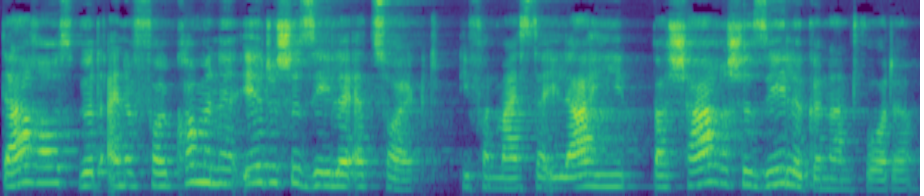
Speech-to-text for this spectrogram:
Daraus wird eine vollkommene irdische Seele erzeugt, die von Meister Elahi bascharische Seele genannt wurde.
